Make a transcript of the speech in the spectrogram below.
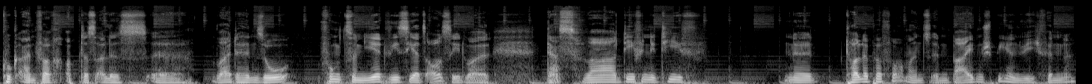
guck einfach, ob das alles äh, weiterhin so funktioniert, wie es jetzt aussieht, weil das war definitiv eine tolle Performance in beiden Spielen, wie ich finde.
